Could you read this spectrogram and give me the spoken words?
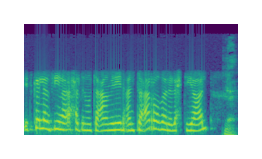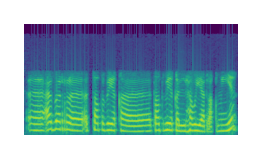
يتكلم فيها أحد المتعاملين عن تعرضه للاحتيال عبر التطبيق تطبيق الهوية الرقمية.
